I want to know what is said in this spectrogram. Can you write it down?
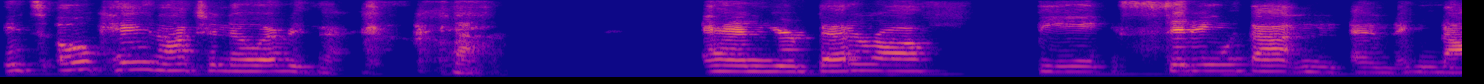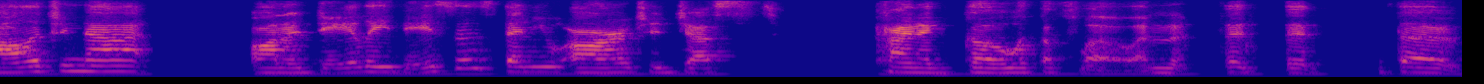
It's okay not to know everything. Yeah. and you're better off being sitting with that and, and acknowledging that on a daily basis than you are to just kind of go with the flow. And the the the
